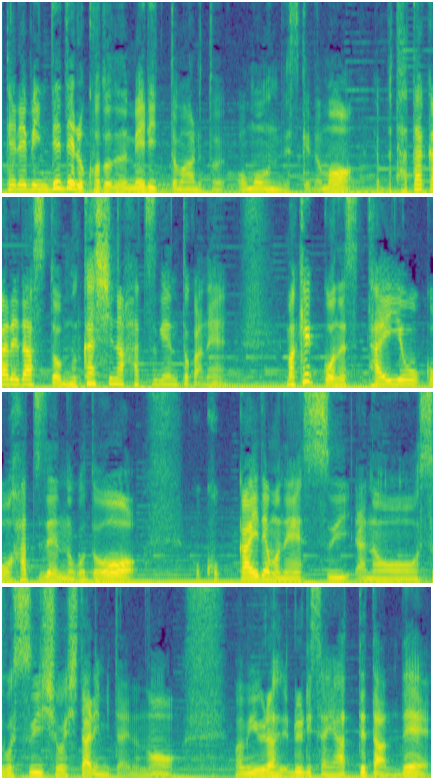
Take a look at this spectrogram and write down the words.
うテレビに出てることでのメリットもあると思うんですけどもやっぱ叩かれ出すと昔の発言とかねまあ結構ね太陽光発電のことを国会でもねあのー、すごい推奨したりみたいなのを、まあ、三浦瑠麗さんやってたんで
